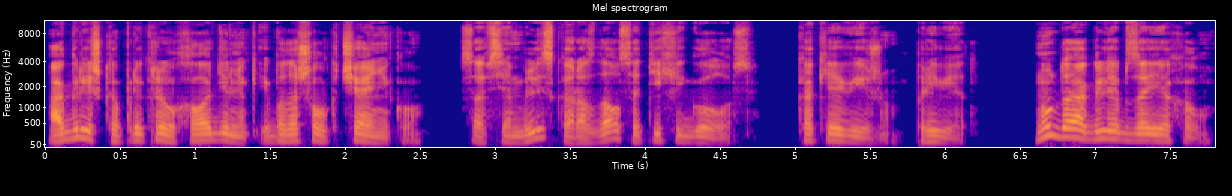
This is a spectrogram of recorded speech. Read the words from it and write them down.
а Гришка прикрыл холодильник и подошел к чайнику, совсем близко раздался тихий голос. «Как я вижу. Привет». «Ну да, Глеб заехал.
